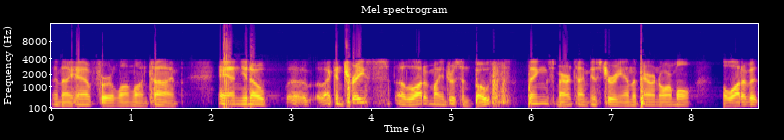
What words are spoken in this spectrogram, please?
and I have for a long, long time. And you know, uh, I can trace a lot of my interest in both things, maritime history and the paranormal. A lot of it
